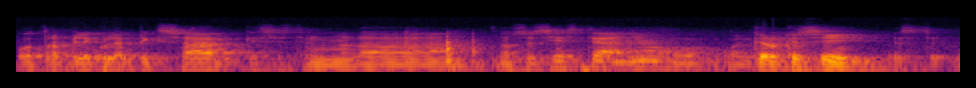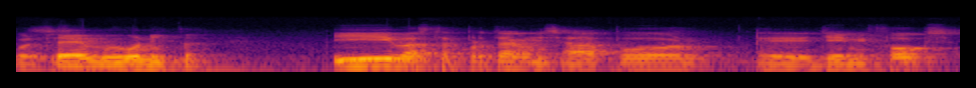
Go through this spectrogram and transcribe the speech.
otra película de Pixar que se estrenará, no sé si este año o, el Creo que sí. este- o el que ve sigue. muy bonita. Y va a estar protagonizada por eh, Jamie Foxx.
